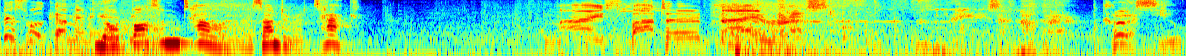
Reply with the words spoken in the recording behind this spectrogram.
this will come in Your handy. bottom tower is under attack. My spotter direct. Raise another. Curse you.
